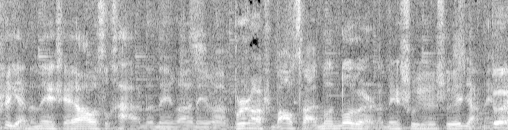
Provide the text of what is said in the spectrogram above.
是演的那谁奥斯卡的那个那个不知道什么奥斯卡诺诺贝尔的那数学数学奖那个。对，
